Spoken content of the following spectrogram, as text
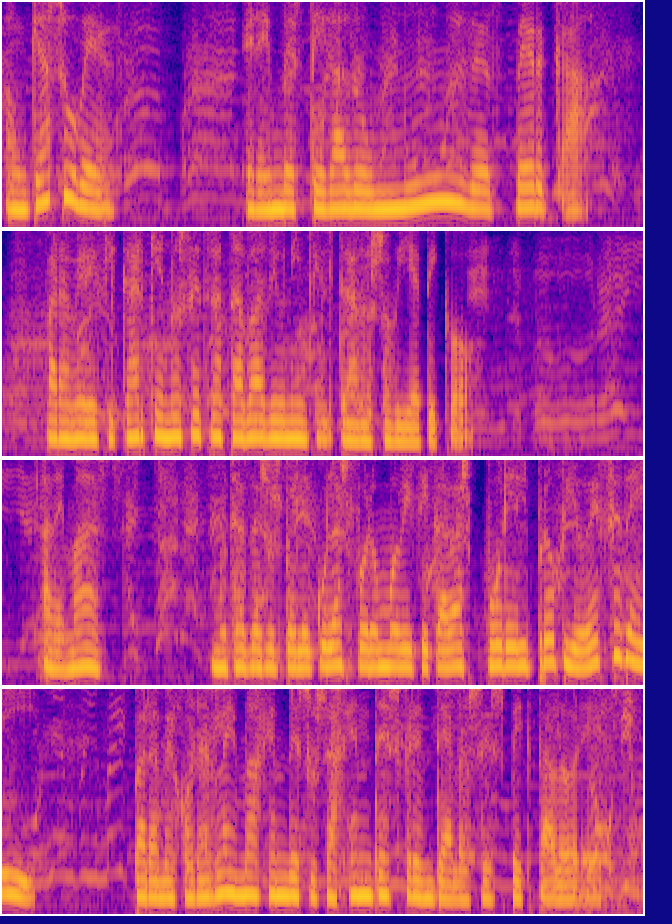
aunque a su vez era investigado muy de cerca para verificar que no se trataba de un infiltrado soviético. Además, muchas de sus películas fueron modificadas por el propio FBI para mejorar la imagen de sus agentes frente a los espectadores.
